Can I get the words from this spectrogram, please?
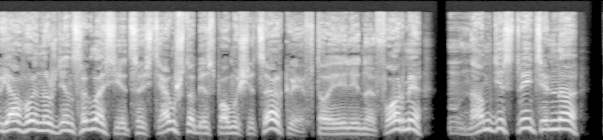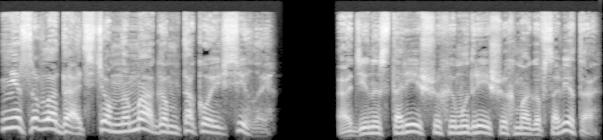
Я вынужден согласиться с тем, что без помощи церкви в той или иной форме нам действительно не совладать с темным магом такой силы. Один из старейших и мудрейших магов Совета,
